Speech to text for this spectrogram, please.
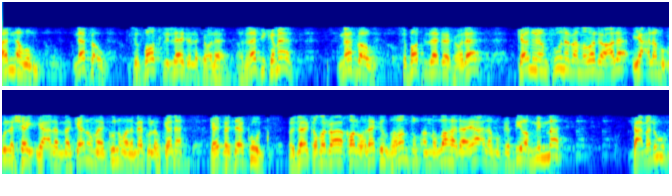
أنهم نفوا صفات لله جل في علاه. هذا نفي كمال. نفوا صفات لله جل في علاه. كانوا ينفون بأن الله جل وعلا يعلم كل شيء يعلم ما كان وما يكون وما لم يكن لو كان كيف سيكون. ولذلك الله جل قال ولكن ظننتم أن الله لا يعلم كثيرا مما تعملون.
